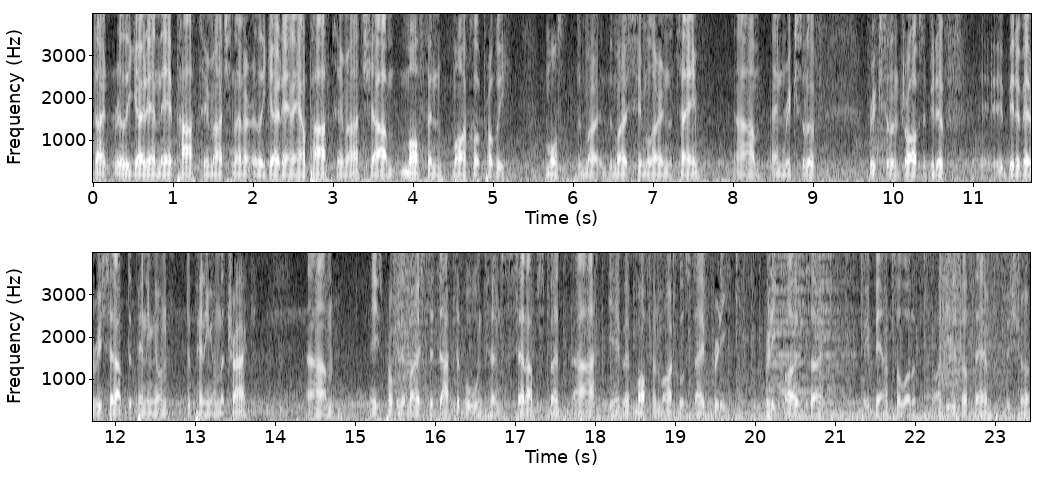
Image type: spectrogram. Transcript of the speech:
don't really go down their path too much, and they don't really go down our path too much. Um, Moff and Michael are probably more the, mo- the most similar in the team, um, and Rick sort of Rick sort of drives a bit of a bit of every setup depending on depending on the track. Um, he's probably the most adaptable in terms of setups, but uh, yeah, but Moff and Michael stay pretty pretty close, so we bounce a lot of ideas off them for sure.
